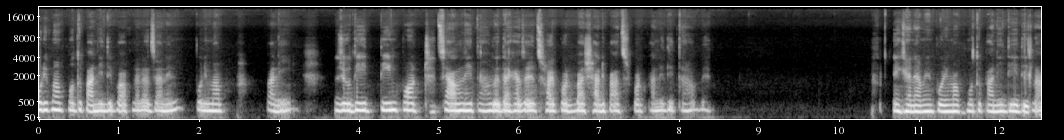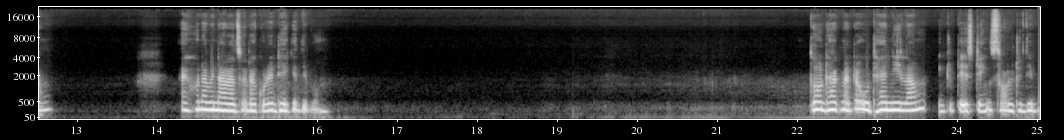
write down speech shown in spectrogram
পরিমাপ মতো পানি দিব, আপনারা জানেন পরিমাপ পানি। যদি তিন পট চাল নেই, তাহলে দেখা যায় ছয় পট বা সাড়ে পাঁচ পট পানি দিতে হবে। এখানে আমি পরিমাপ মতো পানি দিয়ে দিলাম। এখন আমি নাড়াচাড়া করে ঢেকে দিব। তো ঢাকনাটা উঠায় নিলাম, একটু টেস্টিং সল্ট দিব।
